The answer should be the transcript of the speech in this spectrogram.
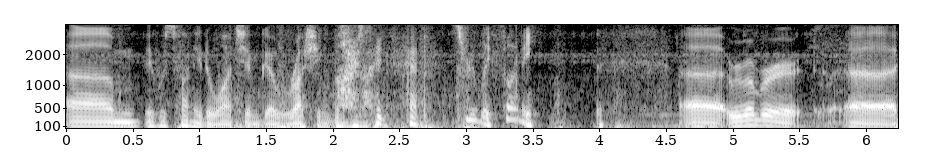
um, it was funny to watch him go rushing by like that. It's really funny. Uh, remember, uh,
